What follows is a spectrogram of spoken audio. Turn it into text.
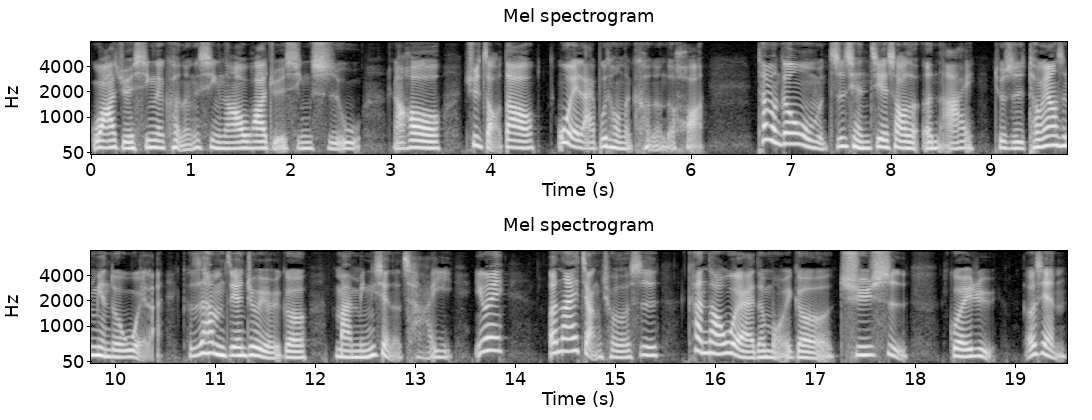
挖掘新的可能性，然后挖掘新事物，然后去找到未来不同的可能的话，他们跟我们之前介绍的 NI，就是同样是面对未来，可是他们之间就有一个蛮明显的差异，因为 NI 讲求的是看到未来的某一个趋势规律，而且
